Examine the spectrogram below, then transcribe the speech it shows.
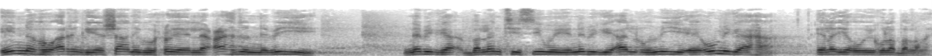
innahu arrinkiiyo sha'nigu wuxuu yahay lacahdu nebiyi nebiga ballantiisii weeye nebigii al ummiyi ee ummiga ahaa ilaya uu igula ballamay.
